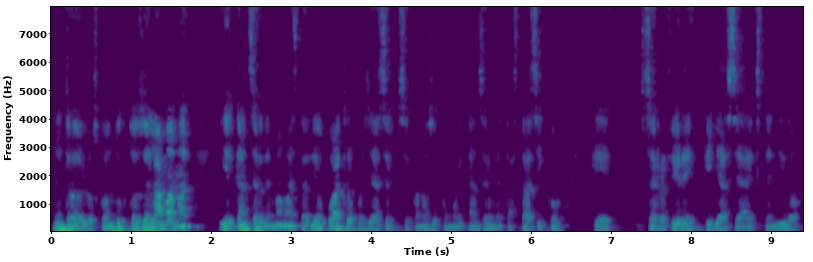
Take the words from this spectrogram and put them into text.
dentro de los conductos de la mama. Y el cáncer de mama estadio 4, pues ya es el que se conoce como el cáncer metastásico, que se refiere que ya se ha extendido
